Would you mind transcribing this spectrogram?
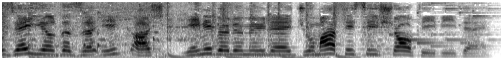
Kuzey Yıldızı İlk Aşk yeni bölümüyle Cumartesi Show TV'de.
